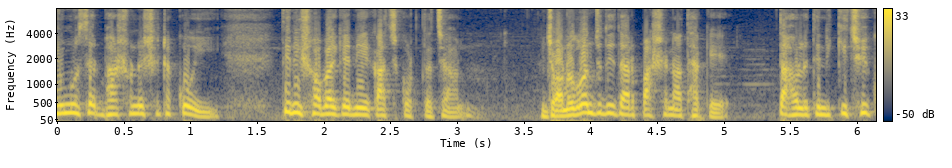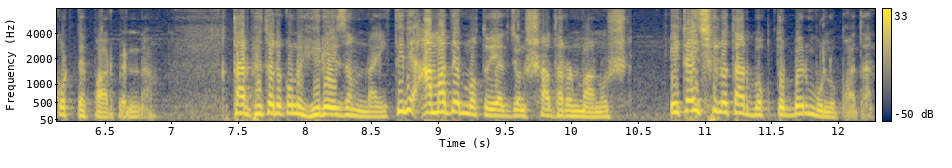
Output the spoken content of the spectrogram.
ইউনুসের ভাষণে সেটা কই? তিনি সবাইকে নিয়ে কাজ করতে চান। জনগণ যদি তার পাশে না থাকে তাহলে তিনি কিছুই করতে পারবেন না। তার ভেতরে কোনো হিরোইজম নাই। তিনি আমাদের মতোই একজন সাধারণ মানুষ। এটাই ছিল তার বক্তব্যের মূল উপাদান।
